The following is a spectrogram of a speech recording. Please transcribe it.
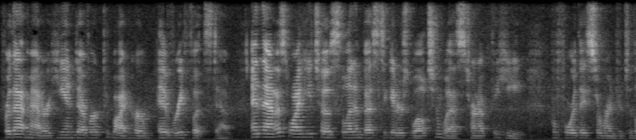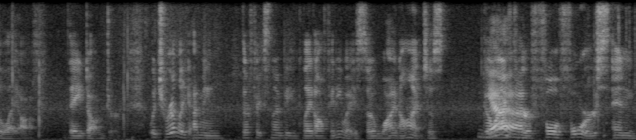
For that matter, he endeavored to bite her every footstep. And that is why he chose to let investigators Welch and Wuest turn up the heat before they surrendered to the layoff. They dogged her. Which really, I mean, they're fixing to be laid off anyway, so why not just go Yeah. after her full force and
